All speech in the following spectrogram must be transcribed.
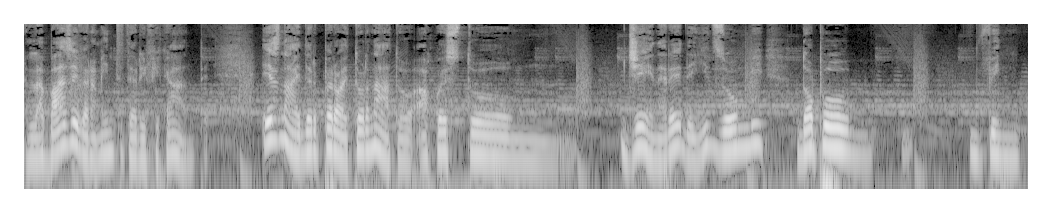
la base è veramente terrificante. E Snyder però è tornato a questo mm, genere degli zombie dopo 20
